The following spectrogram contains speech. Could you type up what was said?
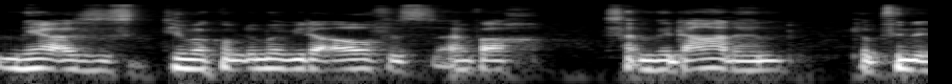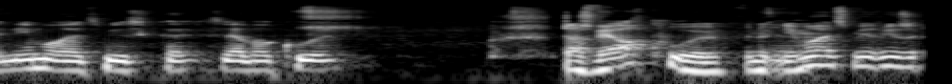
mehr, also das Thema kommt immer wieder auf, ist einfach, was hatten wir da denn? Ich glaube, Findet Nemo als Musical, das wäre aber auch cool. Das wäre auch cool, findet ja. Nemo als Musical.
